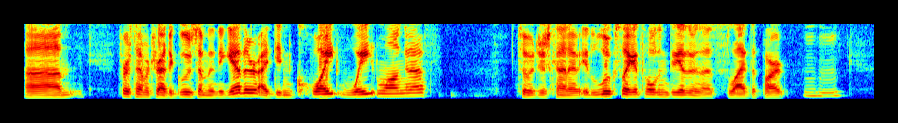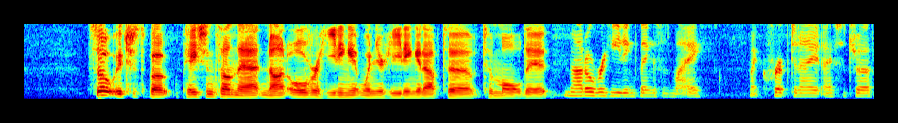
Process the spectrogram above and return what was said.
Um, first time I tried to glue something together, I didn't quite wait long enough, so it just kind of it looks like it's holding together and then it slides apart. Mm-hmm. So it's just about patience on that, not overheating it when you're heating it up to to mold it. Not overheating things is my my kryptonite. I have such a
